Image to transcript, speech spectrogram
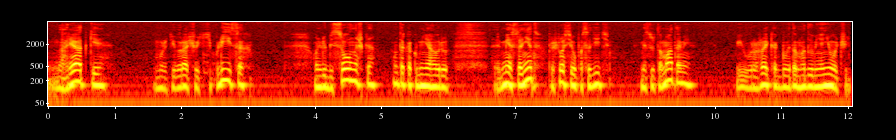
на грядке. Можете выращивать в теплицах. Он любит солнышко. Ну, так как у меня, говорю, места нет, пришлось его посадить между томатами. И урожай как бы в этом году у меня не очень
